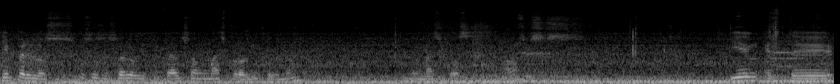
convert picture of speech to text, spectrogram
siempre los usos de suelo digital son más prolijos, ¿no? Hay más cosas, ¿no? Bien, este,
